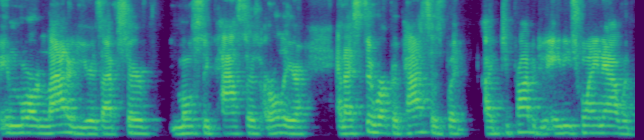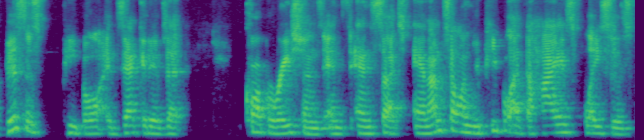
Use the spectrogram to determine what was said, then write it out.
in more latter years, I've served mostly pastors earlier, and I still work with pastors, but I do probably do 80 20 now with business people, executives at corporations and, and such. And I'm telling you, people at the highest places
